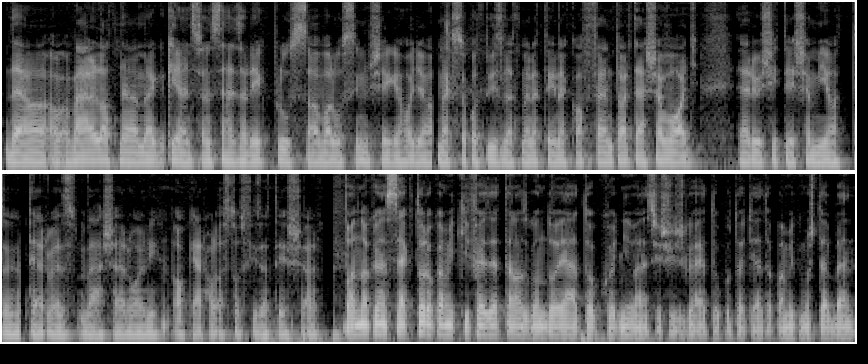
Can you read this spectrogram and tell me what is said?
de a, a vállalatnál meg 90% plusz a valószínűsége, hogy a megszokott üzletmenetének a fenntartása vagy erősítése miatt tervez vásárolni, akár halasztott fizetéssel. Vannak olyan szektorok, amik kifejezetten azt gondoljátok, hogy nyilván ezt is vizsgáljátok, kutatjátok, amik most ebben,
